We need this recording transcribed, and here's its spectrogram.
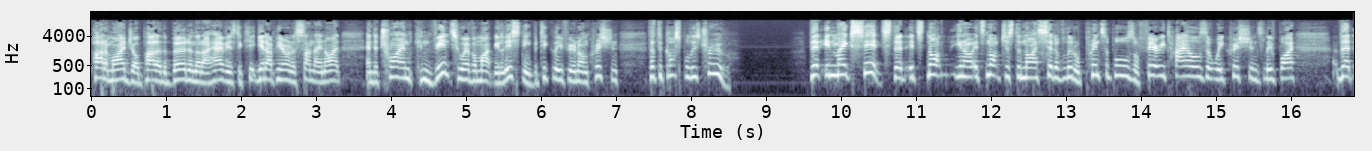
Part of my job, part of the burden that I have is to get up here on a Sunday night and to try and convince whoever might be listening, particularly if you're a non Christian, that the gospel is true. That it makes sense, that it's not, you know, it's not just a nice set of little principles or fairy tales that we Christians live by. That,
